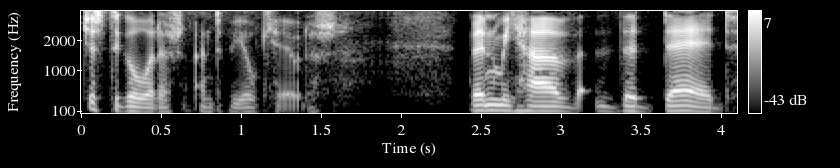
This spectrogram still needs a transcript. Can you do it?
just to go with it and to be okay with it. Then we have the dead.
